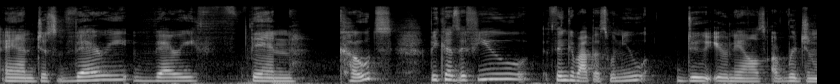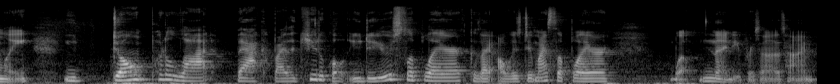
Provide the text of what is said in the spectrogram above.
and just very, very thin coats. Because if you think about this, when you do your nails originally, you don't put a lot back by the cuticle. You do your slip layer, because I always do my slip layer, well, 90% of the time.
